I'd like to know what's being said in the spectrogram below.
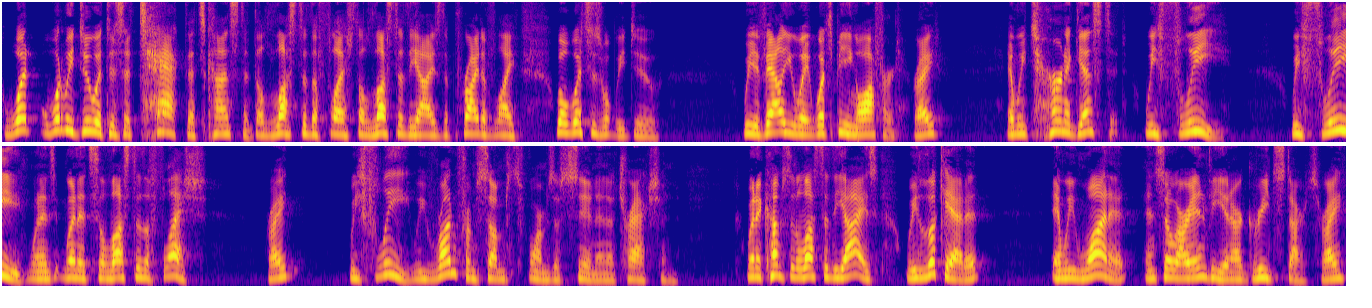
what, what do we do with this attack that's constant? The lust of the flesh, the lust of the eyes, the pride of life. Well, this is what we do. We evaluate what's being offered, right? And we turn against it. We flee. We flee when it's, when it's the lust of the flesh, right? We flee. We run from some forms of sin and attraction. When it comes to the lust of the eyes, we look at it and we want it, and so our envy and our greed starts, right?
